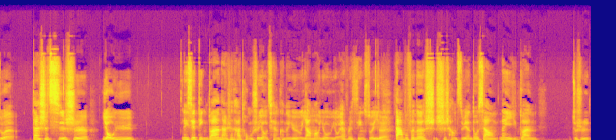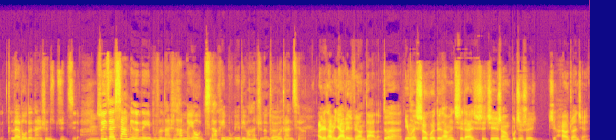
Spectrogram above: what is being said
对，但是其实由于那些顶端的男生，他同时有钱，可能又有样貌，又有 everything，所以，大部分的市市场资源都向那一段就是 level 的男生去聚集，嗯所以在下面的那一部分男生，他没有其他可以努力的地方，他只能通过赚钱。而且他们压力是非常大的，对，因为社会对他们期待是其实上不只是只还要赚钱，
